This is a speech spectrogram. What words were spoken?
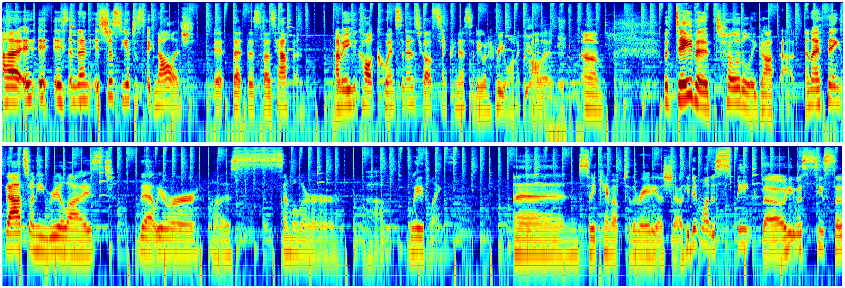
Uh, it, it, it's, and then it's just you have to acknowledge it that this does happen. I mean, you could call it coincidence, you call it synchronicity, whatever you want to call Yeah, it. sure. Um, but David totally got that, and I think that's when he realized that we were on a similar um, wavelength. And so he came up to the radio show. He didn't want to speak though. He was he's so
